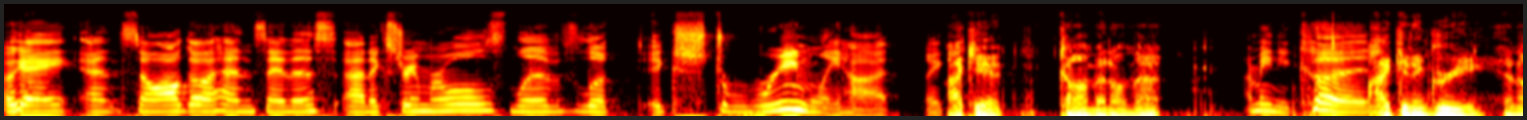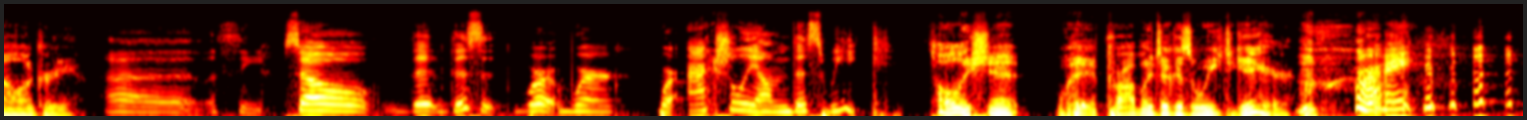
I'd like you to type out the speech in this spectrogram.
Okay, and so I'll go ahead and say this: at Extreme Rules, Liv looked extremely hot. Like, I, I can't comment on that. I mean, you could. I can agree, and I'll agree. uh, let's see. So th- this is we're we're we're actually on this week, Holy shit! It probably took us a week to get here. right?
